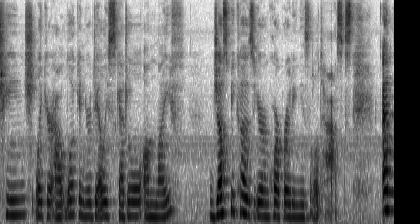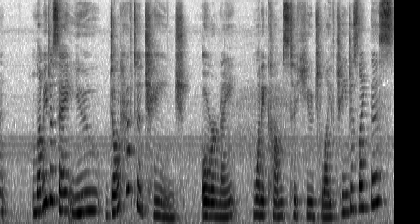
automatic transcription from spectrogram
change like your outlook and your daily schedule on life just because you're incorporating these little tasks. And let me just say, you don't have to change overnight when it comes to huge life changes like this.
